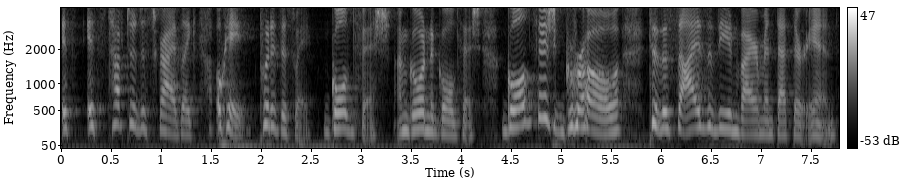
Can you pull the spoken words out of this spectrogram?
it's it's tough to describe. Like okay put it this way. Goldfish. I'm going to goldfish. Goldfish grow to the size of the environment that they're in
